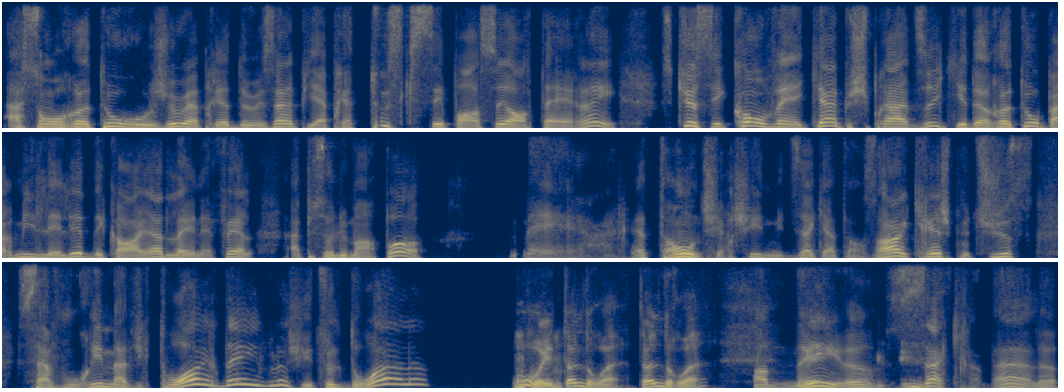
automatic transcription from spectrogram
à son retour au jeu après deux ans, puis après tout ce qui s'est passé hors terrain. Est-ce que c'est convaincant, puis je suis prêt à dire qu'il est de retour parmi l'élite des carrières de la NFL? Absolument pas. Mais arrêtons de chercher de midi à 14h. Chris, peux-tu juste savourer ma victoire, Dave? J'ai-tu le droit, là? Oh oui, t'as le droit. T'as le droit. Ah, mais, là, sacrement, là.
